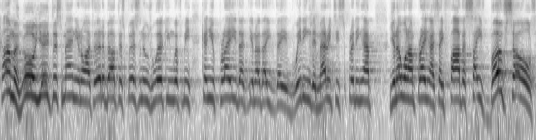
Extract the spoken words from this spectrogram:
Come and, oh, yeah, this man, you know, I've heard about this person who's working with me. Can you pray that, you know, they, they wedding, their marriage is splitting up? You know what I'm praying? I say, Father, save both souls.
